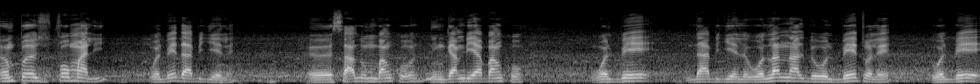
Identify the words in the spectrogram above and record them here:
un peu fo mali wol be daabi jeele euh, salum banko ni gambia banko wol be daabi jeele wo lannal be wol be tole wol be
